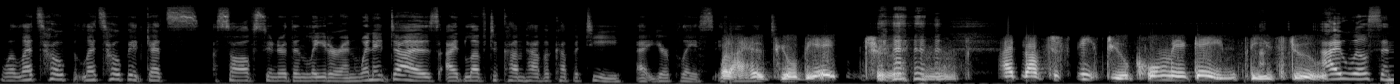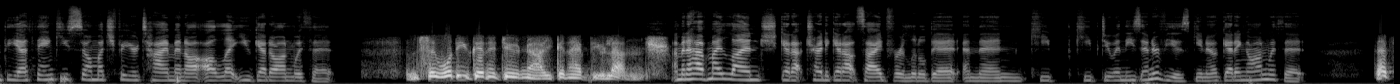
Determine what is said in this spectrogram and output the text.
Well, let's hope let's hope it gets solved sooner than later. And when it does, I'd love to come have a cup of tea at your place. Well, I hope you'll be able to. Mm. I'd love to speak to you. Call me again, please do. I will, Cynthia. Thank you so much for your time, and I'll, I'll let you get on with it. And so, what are you going to do now? You're going to have your lunch. I'm going to have my lunch. Get out, try to get outside for a little bit, and then keep keep doing these interviews. You know, getting on with it. That's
